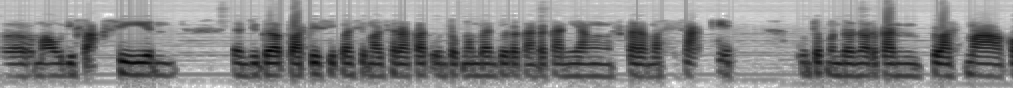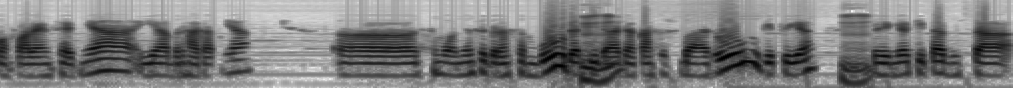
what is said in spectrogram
uh, mau divaksin dan juga partisipasi masyarakat untuk membantu rekan-rekan yang sekarang masih sakit untuk mendonorkan plasma konvalescennya ya berharapnya uh, semuanya segera sembuh dan hmm. tidak ada kasus baru gitu ya hmm. sehingga kita bisa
